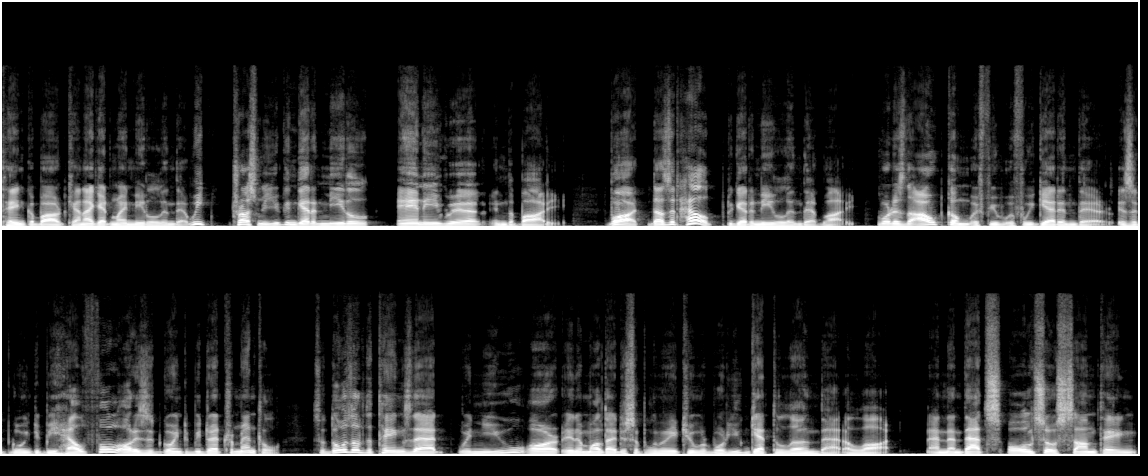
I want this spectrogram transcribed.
think about can i get my needle in there? We trust me you can get a needle anywhere in the body. But does it help to get a needle in their body? What is the outcome if you if we get in there? Is it going to be helpful or is it going to be detrimental so those are the things that when you are in a multidisciplinary tumor board, you get to learn that a lot. And and that's also something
